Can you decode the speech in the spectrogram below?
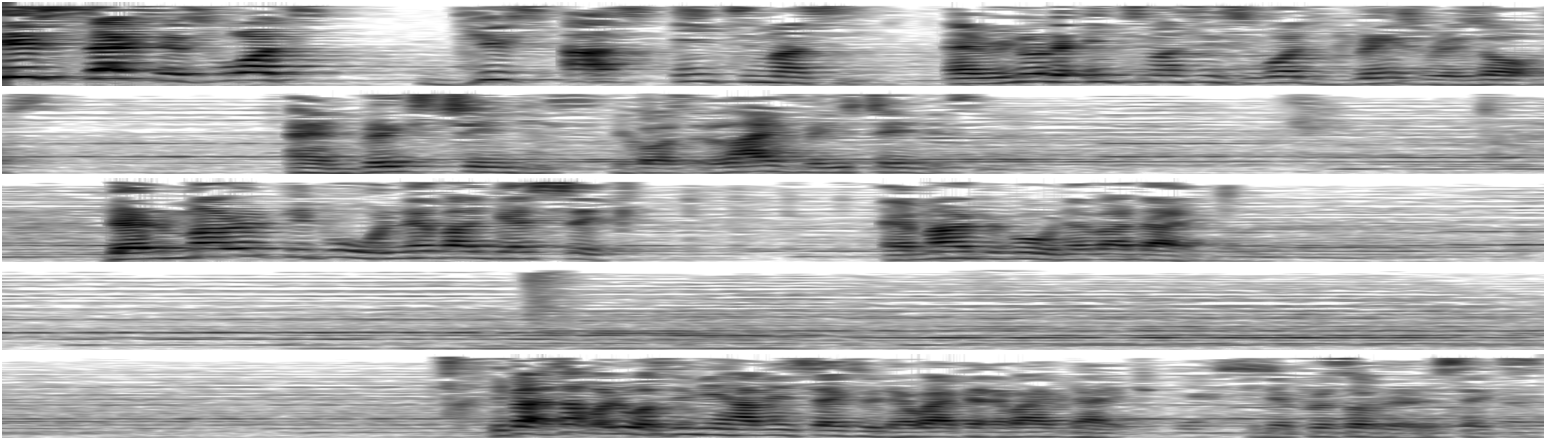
If sex is what gives us intimacy, and we know that intimacy is what brings results and brings changes because life brings changes, then married people will never get sick and married people will never die. In fact, somebody was even having sex with their wife and the wife died yes. in the process of the sex.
